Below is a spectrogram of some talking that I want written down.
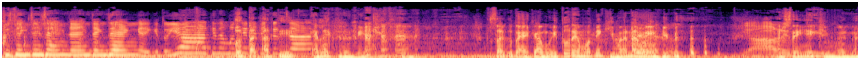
Jeng jeng jeng jeng jeng jeng Kayak gitu. Ya kita masih Otak ada di elektronik. Terus aku tanya kamu itu remote-nya gimana Mei? Gitu. Ya AC-nya gimana?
